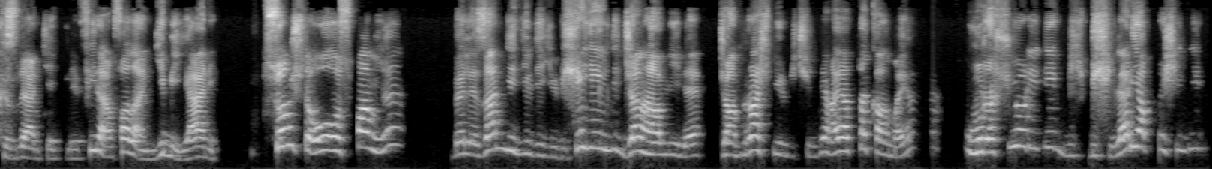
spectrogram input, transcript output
kızlı erkekli filan falan gibi yani. Sonuçta o Osmanlı böyle zannedildiği gibi bir şey değildi. Can havliyle, canhıraş bir biçimde hayatta kalmaya uğraşıyor idi. Bir, şeyler yapmış idi.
